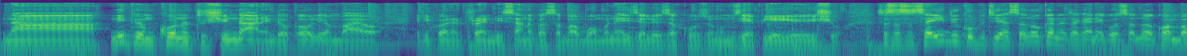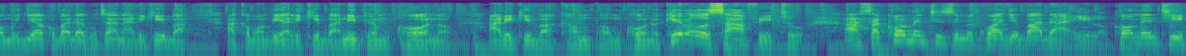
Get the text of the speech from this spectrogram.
Na nipe mkono tushindane ndio kauli ambayo ilikuwa na trendi sana kwa sababu harmonize aliweza kuzungumzia pia hiyo ishu sasa sasa hivi kupitia sanuka nataka nikusanue kwamba mwijako baada ya kutana na alikiba akamwambia alikiba nipe mkono. Alikiba akampa mkono kilo safi tu. Hasa komenti zimekuwaje baada ya hilo? Komenti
